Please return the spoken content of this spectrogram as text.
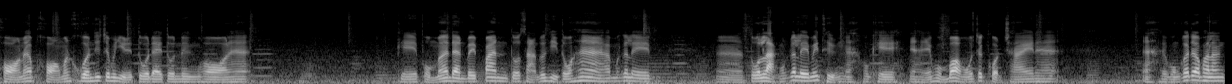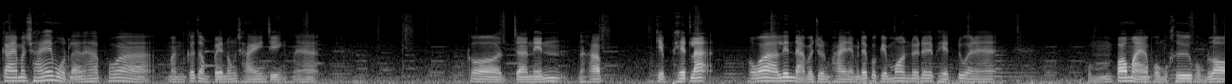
ของนะครับของมันควรที่จะมาอยู่ในตัวใดตัวหนึ่งพอนะฮะโอเคผมอะดันไปปั้นตัว 3 ตัว 4 ตัว5ครับมันก็เลยตัวหลักมันก็เลยไม่ถึงอะโอเคเนี่ยอย่างผมบอกผมจะกดใช้นะฮะอะเดี๋ยวผมก็จะพลังกายมาใช้ให้หมดแล้วนะครับ เพราะว่ามันก็จำเป็นต้องใช้จริงๆนะฮะก็จะเน้นนะครับเก็บเพชรละเพราะว่าเล่นดาบประจนภัยเนี่ยไม่ได้โปเกมอนด้วยได้เพชรด้วยนะฮะผมเป้าหมายของผมคือผมรอ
